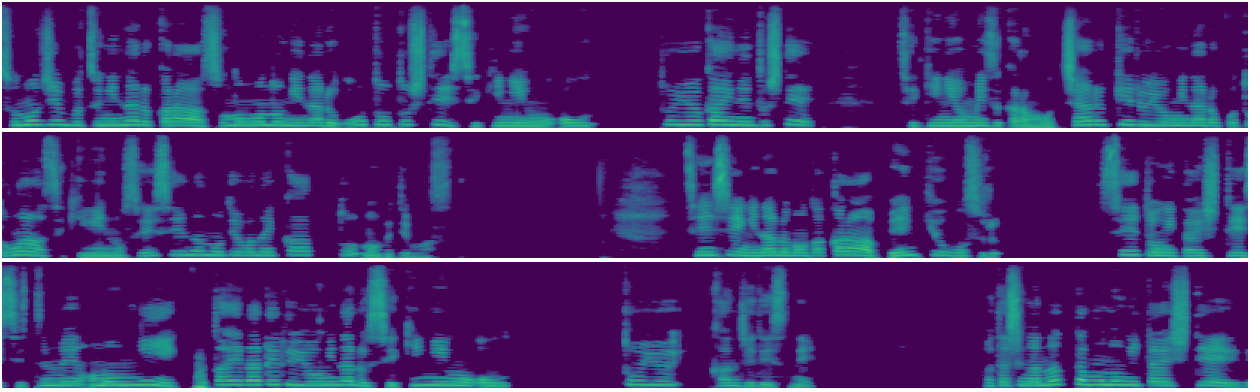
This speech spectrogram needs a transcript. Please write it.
その人物になるからそのものになる応答として責任を負うという概念として責任を自ら持ち歩けるようになることが責任の生成なのではないかと述べています。先生になるのだから勉強をする。生徒に対して説明問に答えられるようになる責任を負う。という感じですね。私がなったものに対して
